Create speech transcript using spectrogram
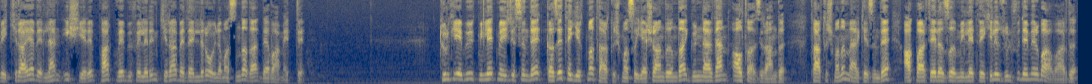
ve kiraya verilen iş yeri, park ve büfelerin kira bedelleri oylamasında da devam etti. Türkiye Büyük Millet Meclisi'nde gazete yırtma tartışması yaşandığında günlerden 6 Haziran'dı. Tartışmanın merkezinde AK Parti Elazığ Milletvekili Zülfü Demirbağ vardı.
